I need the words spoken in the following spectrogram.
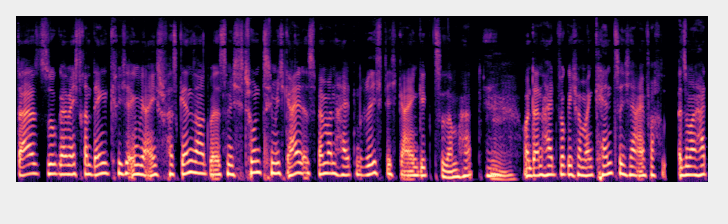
da sogar, wenn ich dran denke, kriege ich irgendwie eigentlich fast Gänsehaut, weil es mich schon ziemlich geil ist, wenn man halt einen richtig geilen Gig zusammen hat. Mhm. Und dann halt wirklich, weil man kennt sich ja einfach, also man hat,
